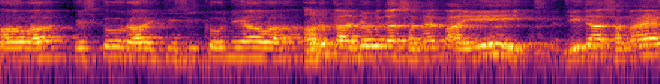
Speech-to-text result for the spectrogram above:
ਆਵਾ ਕਿਸ ਕੋ ਰਾਜ ਕਿਸੀ ਕੋ ਨਿਆਵਾ ਹੁਣ ਕਲਯੁਗ ਦਾ ਸਮਾਂ ਭਾਈ ਜਿਹਦਾ ਸਮਾਂ ਹੈ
